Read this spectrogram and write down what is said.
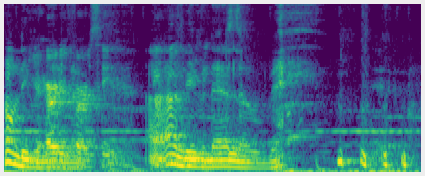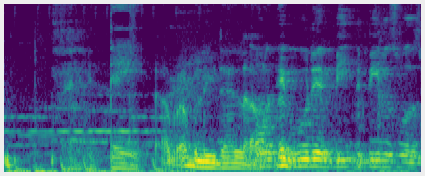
I'm leaving You heard it alone. first here. I, I'm leaving that alone, man. Dead. I, I believe that The only people who didn't beat the Beatles was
